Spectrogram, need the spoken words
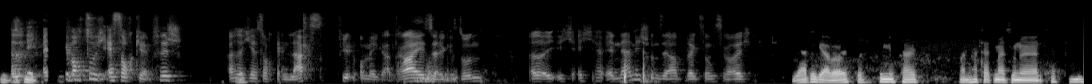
ich, ich gebe auch zu, ich esse auch gern Fisch. Also ich esse auch gern Lachs, viel Omega-3, sehr gesund. Also ich, ich ernähre mich schon sehr abwechslungsreich. Ja, Digga, aber weißt du, das Ding ist halt, man hat halt mal so eine Testung,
